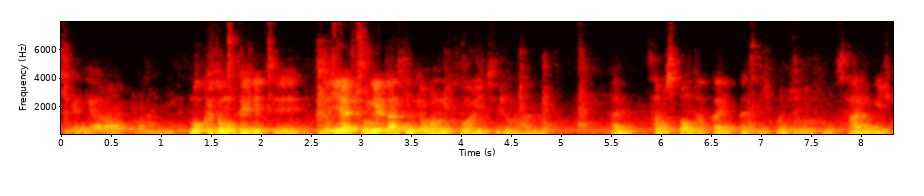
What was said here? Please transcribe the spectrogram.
지금 열아홉 번 아니에요? 뭐 그 정도 되겠지. 근데 1월 중일 같은 경우는 거의 지금 한, 한 30번 가까이, 한 30번 정도, 그 4, 6, 20,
